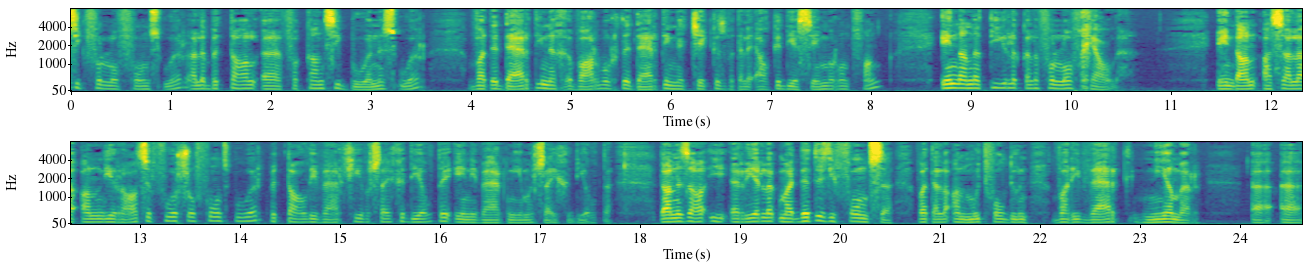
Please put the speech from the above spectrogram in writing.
siekverloffonds oor. Hulle betaal 'n vakansiebonus oor wat 'n 13e gewaarborgde 13e cheque is wat hulle elke Desember ontvang en dan natuurlik hulle verlofgelde. En dan as hulle aan die raad se voorsorgfonds behoort, betaal die werkgewer sy gedeelte en die werknemer sy gedeelte. Dan is daar 'n redelik, maar dit is die fondse wat hulle aan moet voldoen wat die werknemer uh uh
